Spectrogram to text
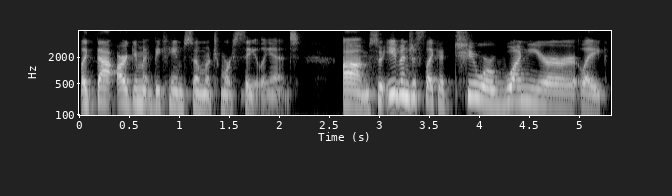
like that argument became so much more salient. Um, so even just like a two or one year like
